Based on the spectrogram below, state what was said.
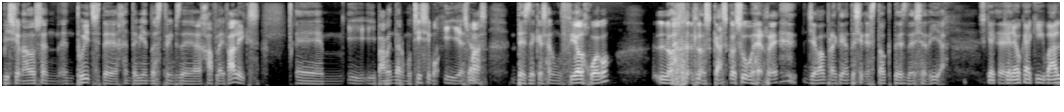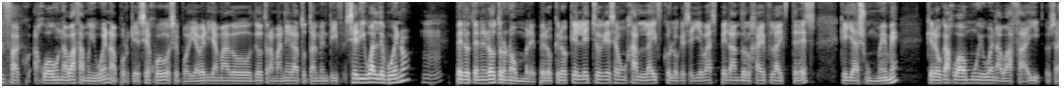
visionados en, Twitch, de gente viendo streams de Half-Life Alyx. Eh, y, va a vender muchísimo. Y es más, desde que se anunció el juego, los, cascos VR llevan prácticamente sin stock desde ese día. Es que eh, creo que aquí Valve ha, jugado una baza muy buena, porque ese juego se podía haber llamado de otra manera totalmente Ser igual de bueno, pero tener otro nombre. Pero creo que el hecho de que sea un Hard Life con lo que se lleva esperando el Half-Life 3, que ya es un meme, creo que ha jugado muy buena baza ahí. O sea,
